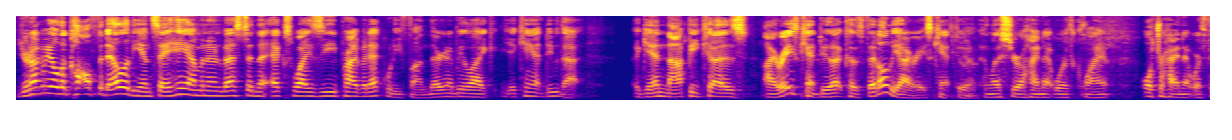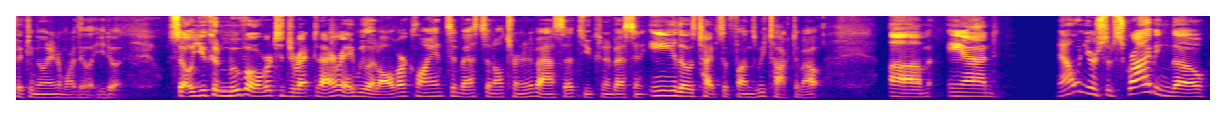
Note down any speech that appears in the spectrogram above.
You're not going to be able to call Fidelity and say, hey, I'm going to invest in the XYZ private equity fund. They're going to be like, you can't do that. Again, not because IRAs can't do that, because Fidelity IRAs can't do it unless you're a high net worth client, ultra high net worth, 50 million or more, they let you do it. So you can move over to directed IRA. We let all of our clients invest in alternative assets. You can invest in any of those types of funds we talked about. Um, and now when you're subscribing, though,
